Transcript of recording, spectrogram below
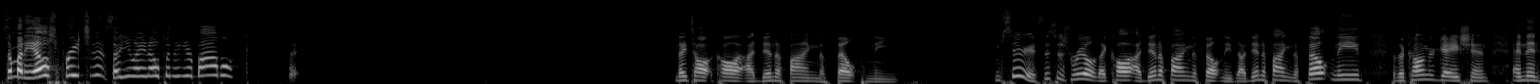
Somebody else preaching it so you ain't opening your Bible? They talk, call it identifying the felt needs. I'm serious. This is real. They call it identifying the felt needs, identifying the felt needs of the congregation, and then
